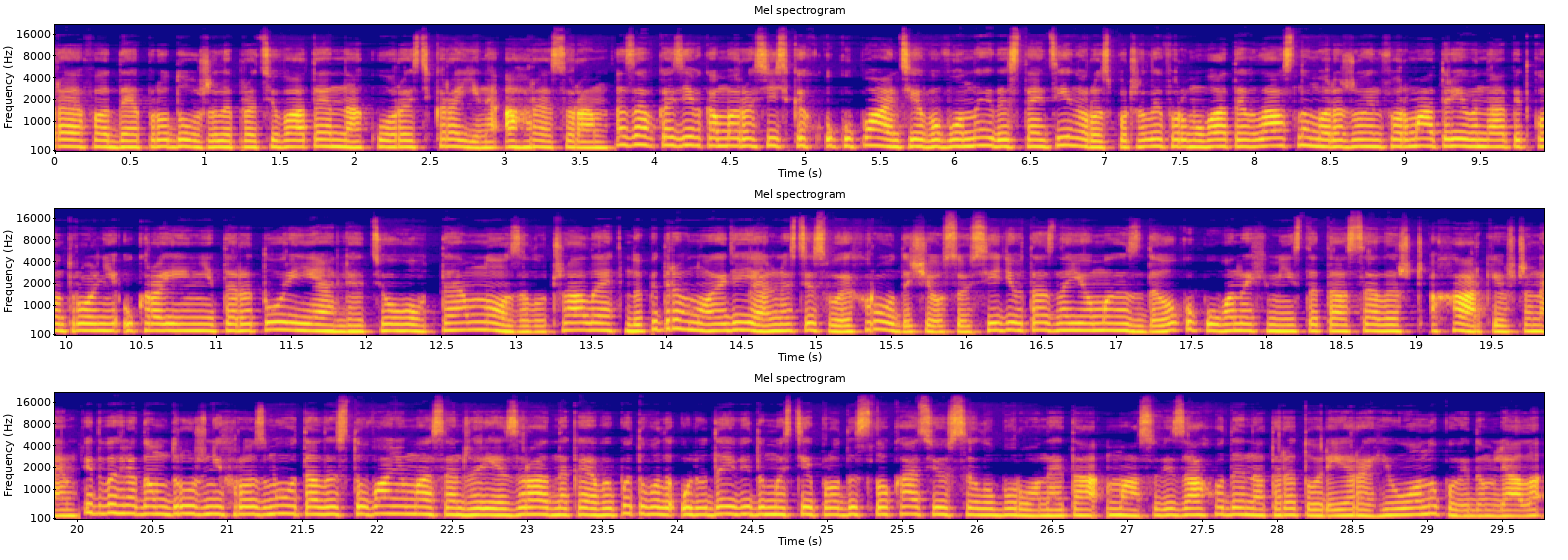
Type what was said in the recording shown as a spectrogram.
РФ, де продовжили працювати на користь країни-агресора. За вказівками російських окупантів вони дистанційно розпочали формувати власну мережу інформаторів на підконтрольній Україні території. Для цього темно залучали до підривної діяльності своїх родичів, сусідів та знайомих з деокупованих міст та селищ Харківщини. Під виглядом дружніх розмов та листувань у месенджері зрадники випитували у людей відомості про дислокацію сил оборони та масові заходи на території регіону. Повідомляла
